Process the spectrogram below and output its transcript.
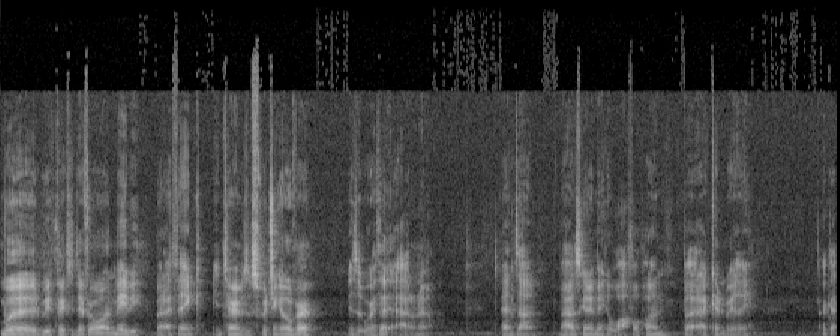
would we fix a different one? Maybe. But I think in terms of switching over, is it worth it? I don't know. Depends on. I was gonna make a waffle pun, but I couldn't really. Okay.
